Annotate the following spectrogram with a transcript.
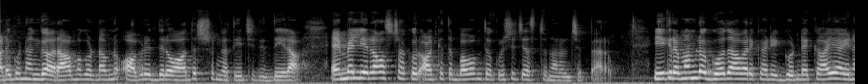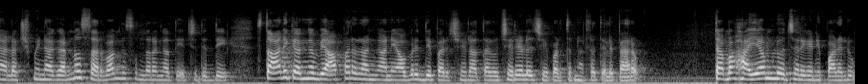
అనుగుణంగా రామగుండంను అభివృద్ధిలో ఆదర్శంగా తీర్చిదిద్దేలా ఎమ్మెల్యే రాజ్ ఠాకూర్ అంకిత భావంతో కృషి చేస్తున్నారని చెప్పారు. ఈ క్రమంలో గోదావరి కడి గుండెకాయ అయిన లక్ష్మీనగర్ను సర్వాంగ సుందరంగా తీర్చిదిద్ది స్థానికంగా వ్యాపార రంగాన్ని అభివృద్ధి పరిచేలా తగు చర్యలు చేపడుతున్నట్లు తెలిపారు. తమ హయాంలో జరగని పనులు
